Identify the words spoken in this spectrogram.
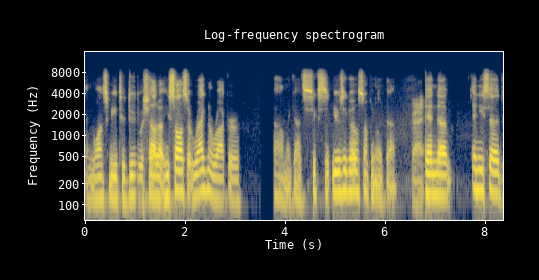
and wants me to do a shout out. He saw us at Ragnarok, or oh my God, six years ago, something like that, Right. and uh, and he said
